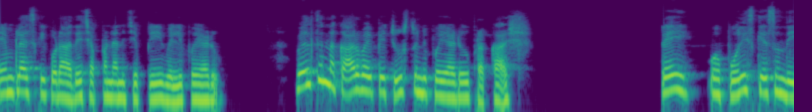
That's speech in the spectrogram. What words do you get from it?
ఎంప్లాయీస్కి కూడా అదే చెప్పండి అని చెప్పి వెళ్ళిపోయాడు. వెళ్తున్న కారు వైపే చూస్తుండిపోయాడు ప్రకాష్. రేయ్ ఓ పోలీస్ కేసుంది.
